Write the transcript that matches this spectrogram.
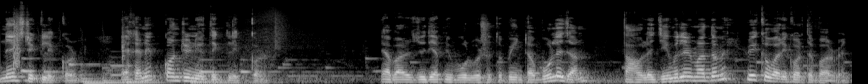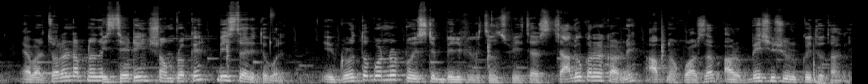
নেক্সটে ক্লিক করুন। এখানে কন্টিনিউতে ক্লিক করুন। এবার যদি আপনি ভুলবশত পিনটা বলে যান, তাহলে জিমেলের মাধ্যমে রিকভারি করতে পারবেন। এবার চলেন আপনাদের সেটিং সম্পর্কে বিস্তারিত বলি। এই গুরুত্বপূর্ণ টু স্টেপ ভেরিফিকেশন ফিচার্স চালু করার কারণে আপনার হোয়াটসঅ্যাপ আরও বেশি সুরক্ষিত থাকে।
